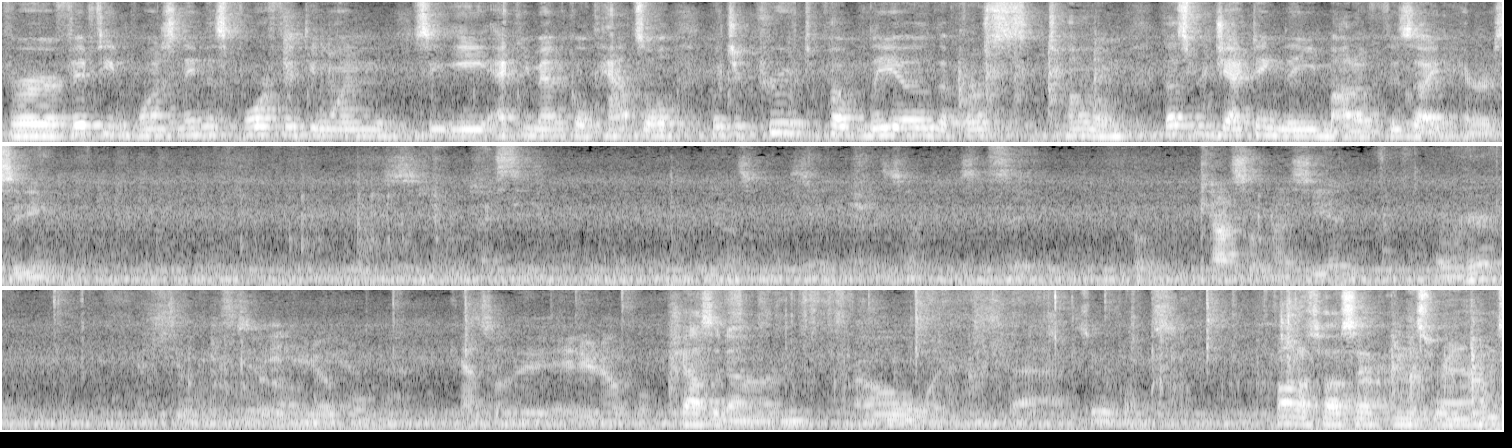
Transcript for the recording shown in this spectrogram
For 15 points, name this 451 CE Ecumenical Council, which approved Pope Leo I's tome, thus rejecting the Monophysite heresy. I see. Castle Messian. Over here. Adrianople. Castle of Adrianople. Chalcedon. Oh, what is that? Zero points. Final toss up in this round.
